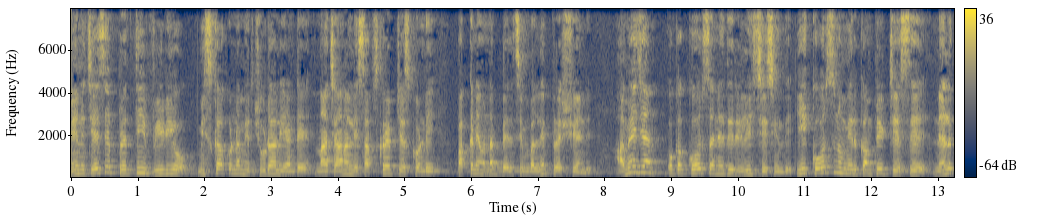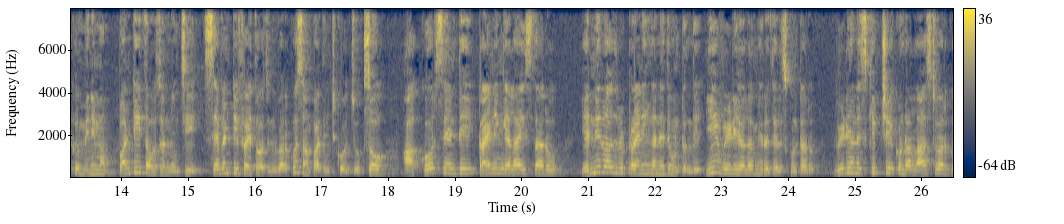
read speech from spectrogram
నేను చేసే ప్రతి వీడియో మిస్ కాకుండా మీరు చూడాలి అంటే నా ఛానల్ని సబ్స్క్రైబ్ చేసుకోండి. పక్కనే ఉన్న బెల్ సింబల్ని ప్రెస్ చేయండి. అమెజాన్ ఒక కోర్స్ అనేది రిలీజ్ చేసింది. ఈ కోర్సును మీరు కంప్లీట్ చేస్తే నెలకు మినిమం ట్వంటీ థౌజండ్ నుంచి సెవెంటీ ఫైవ్ థౌజండ్ వరకు సంపాదించుకోవచ్చు. సో ఆ కోర్స్ ఏంటి? ట్రైనింగ్ ఎలా ఇస్తారు? ఎన్ని రోజులు ట్రైనింగ్ అనేది ఉంటుంది? ఈ వీడియోలో మీరు తెలుసుకుంటారు. వీడియోని స్కిప్ చేయకుండా లాస్ట్ వరకు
